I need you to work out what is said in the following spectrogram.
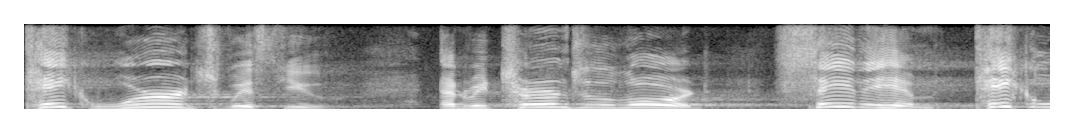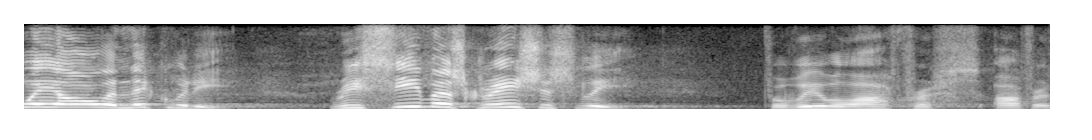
Take words with you and return to the Lord. Say to him, Take away all iniquity. Receive us graciously, for we will offer, offer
